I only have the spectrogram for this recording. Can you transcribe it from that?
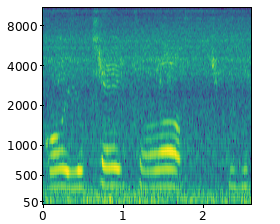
그거 이렇게 해서 이거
